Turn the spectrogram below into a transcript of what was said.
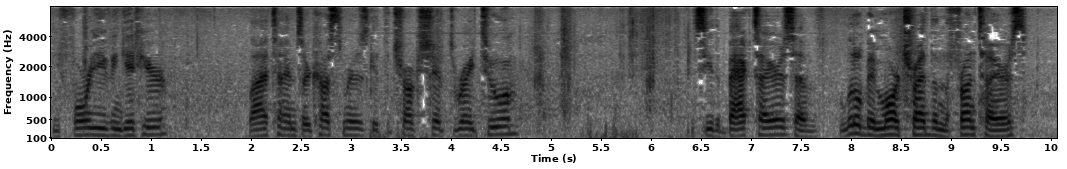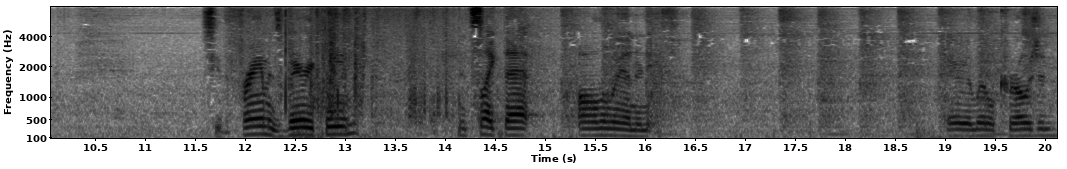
before you even get here. A lot of times our customers get the truck shipped right to them. You see the back tires have a little bit more tread than the front tires. See the frame is very clean. It's like that all the way underneath. Very little corrosion.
